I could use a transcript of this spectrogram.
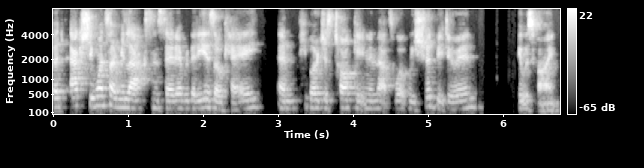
but actually once I relaxed and said everybody is okay, and people are just talking and that's what we should be doing it was fine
